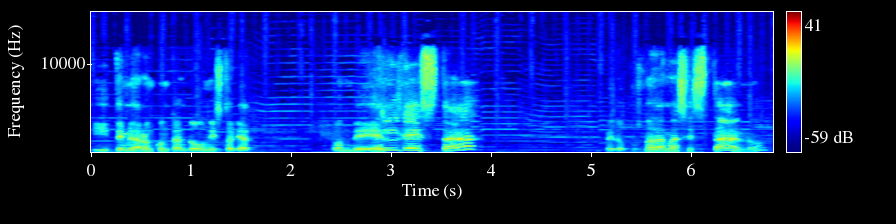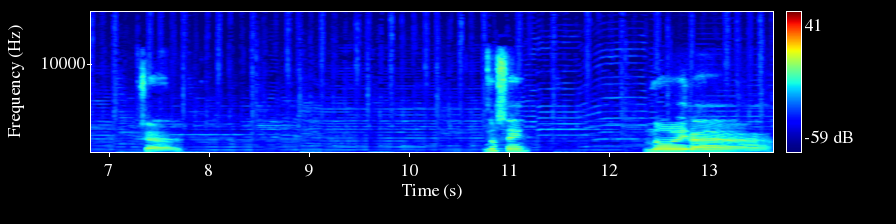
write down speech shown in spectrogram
Y terminaron contando una historia donde él está, pero pues nada más está, ¿no? O sea, no sé, no era,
